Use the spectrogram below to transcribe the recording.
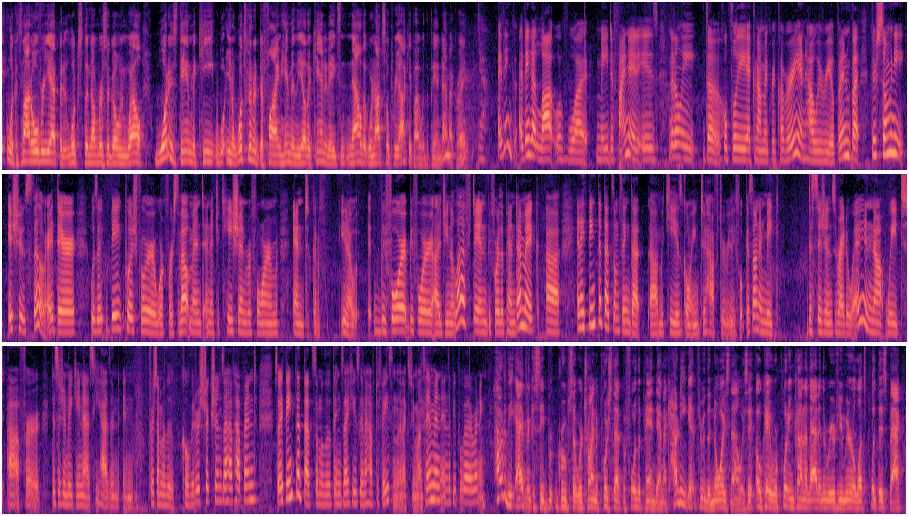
look, it's not over yet, but it looks the numbers are going well. What is Dan McKee, you know, what's going to define him and the other candidates now that we're not so preoccupied with the pandemic, right? Yeah. I think I think a lot of what may define it is not only the hopefully economic recovery and how we reopen, but there's so many issues still, right? There was a big push for workforce development and education reform and kind of you know before before uh, Gina left and before the pandemic, uh, and I think that that's something that uh, McKee is going to have to really focus on and make decisions right away and not wait uh, for decision making as he has in, in, for some of the COVID restrictions that have happened. So I think that that's some of the things that he's going to have to face in the next few months, him and, and the people that are running. How do the advocacy groups that were trying to push that before the pandemic, how do you get through the noise now? Is it, okay, we're putting kind of that in the rearview mirror, let's put this back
